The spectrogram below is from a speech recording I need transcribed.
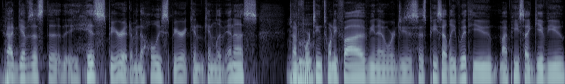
yeah. God gives us the, the, His Spirit. I mean, the Holy Spirit can can live in us John Mhm. 14, 25, you know, where Jesus says, Peace I leave with you, my peace I give you.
